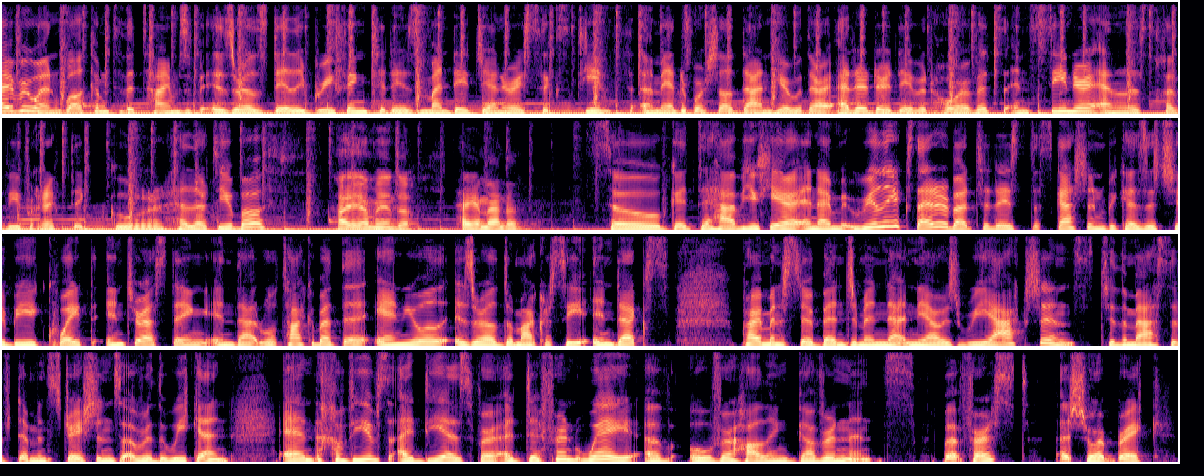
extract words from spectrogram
Hi, everyone. Welcome to the Times of Israel's daily briefing. Today is Monday, January 16th. Amanda Borschel Dan here with our editor, David Horovitz, and senior analyst, Haviv Rettig Gur. Hello to you both. Hi, Amanda. Hey, Amanda. So good to have you here. And I'm really excited about today's discussion because it should be quite interesting in that we'll talk about the annual Israel Democracy Index, Prime Minister Benjamin Netanyahu's reactions to the massive demonstrations over the weekend, and Haviv's ideas for a different way of overhauling governance. But first, a short break.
